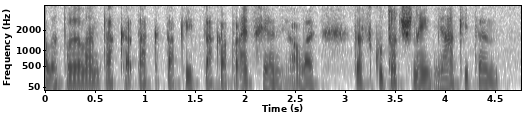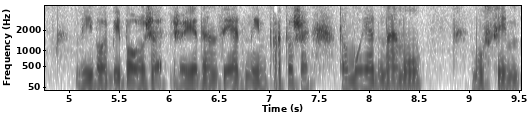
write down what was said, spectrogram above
ale to je len taká, tak, taký, taká precieň, ale ten skutočný nejaký ten vývoj by bol, že, že jeden s jedným, pretože tomu jednému musím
